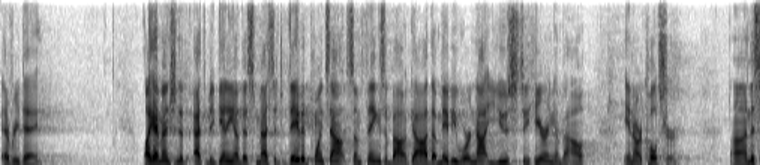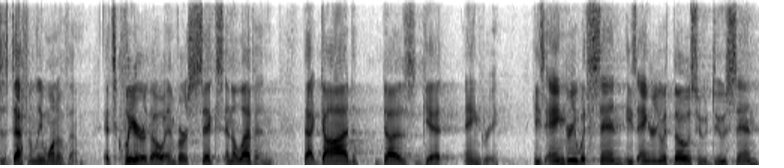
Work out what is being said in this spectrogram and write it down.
every day. Like I mentioned at the beginning of this message, David points out some things about God that maybe we're not used to hearing about in our culture. Uh, and this is definitely one of them. It's clear, though, in verse 6 and 11, that God does get angry. He's angry with sin, He's angry with those who do sin.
